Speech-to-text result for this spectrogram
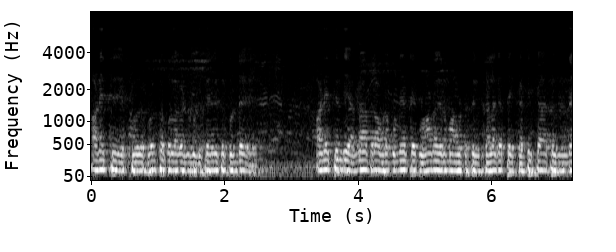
அனைத்து பொ- பொறுத்துக் கொள்ள வேண்டும் என்று தெரிவித்துக் கொண்டு அனைத்து இந்திய அண்ணா திராவிட முன்னேற்ற மாநகர மாவட்டத்தில் கழகத்தை கட்டிக்காத்துகின்ற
